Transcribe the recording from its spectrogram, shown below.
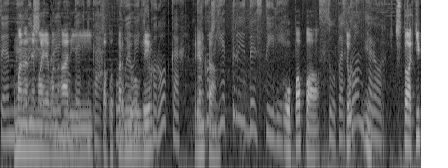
це в мене лише немає в ангарі, і, техніка. по У великих голдим. коробках Хрен також там. є 3D стилі. О, папа. Супер Цю- Конкерор. Кстати,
